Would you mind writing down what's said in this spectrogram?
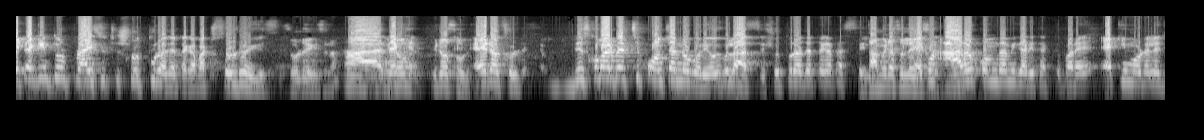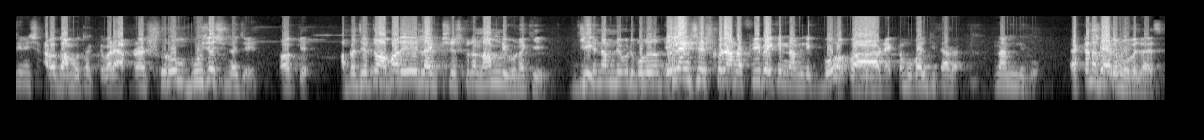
এটা কিন্তু প্রাইস হচ্ছে সত্তর হাজার টাকা বাট সোল্ড হয়ে গেছে। সোল্ড হয়ে গেছে না? হ্যাঁ দেখেন। এটাও সোল্ড এটাও সোল্ড ডিসকভার বেচছি পঞ্চান্ন করে ওইগুলো আসছে সত্তর হাজার টাকাটা সেল দামিটা চলে এখন আরও কম দামি গাড়ি থাকতে পারে একই মডেলের জিনিস আরও দামও থাকতে পারে। আপনারা শোরুম বুঝে শুনে যাই ওকে আমরা যেহেতু আবার এই লাইন শেষ করে নাম নিব নাকি? কিসের নাম নিব বলে এই লাইন শেষ করে আমরা ফ্রি বাইকের নাম লিখব আর একটা মোবাইল জিতার নাম নিব। একটা না দুটো মোবাইল আছে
